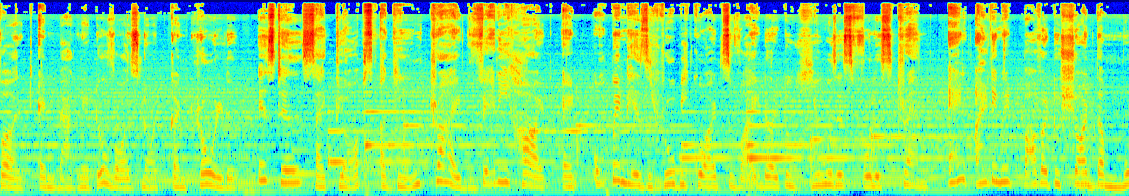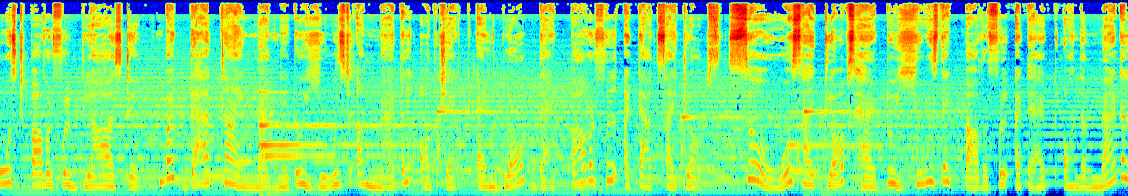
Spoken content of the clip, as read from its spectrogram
work and Magneto was not controlled. Still, Cyclops again tried very hard and opened his ruby quartz wider to use his full strength and ultimate power to shot the most powerful blast. But that time Magneto used a metal object and blocked that powerful attack Cyclops. So Cyclops had to use that powerful attack on the metal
